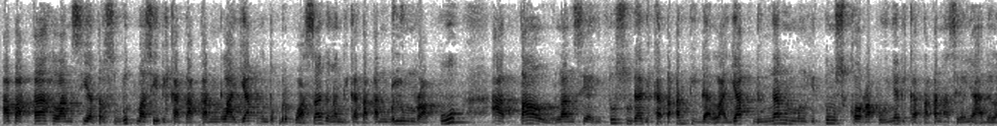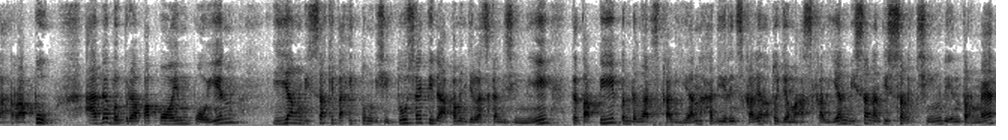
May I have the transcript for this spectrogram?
apakah lansia tersebut masih dikatakan layak untuk berpuasa dengan dikatakan belum rapuh atau lansia itu sudah dikatakan tidak layak dengan menghitung skor rapuhnya dikatakan hasilnya adalah rapuh. Ada beberapa poin-poin yang bisa kita hitung di situ. Saya tidak akan menjelaskan di sini, tetapi pendengar sekalian, hadirin sekalian atau jamaah sekalian bisa nanti searching di internet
